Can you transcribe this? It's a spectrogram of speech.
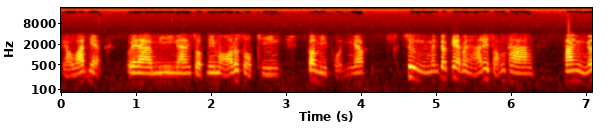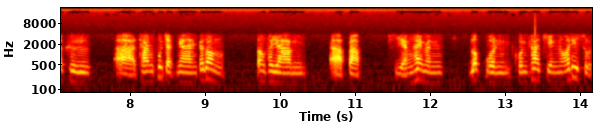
แถววัดเนี่ย เวลามีงานศพมีหมอระศพทิ้งก็มีผลครับ ซึ่งมันก็แก้ปัญหาได้สองทาง ทางหนึ่งก็คืออ่าทางผู้จัดงานก็ต้องต้องพยายามอ่าปรับเสียงให้มัน รบกวนคนข้างเคียงน้อยที่สุด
